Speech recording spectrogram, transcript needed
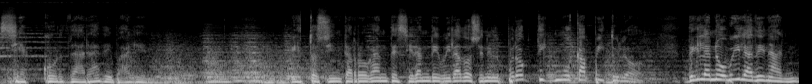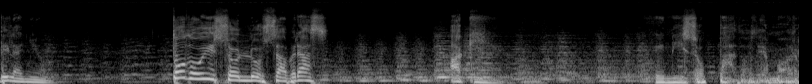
¿se acordará de Valen? Estos interrogantes serán develados en el próximo capítulo de la novela de Nan- del año. Todo eso lo sabrás aquí, en Hisopado de Amor.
